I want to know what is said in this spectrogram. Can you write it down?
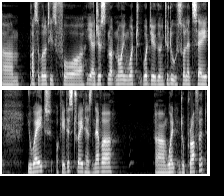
um, possibilities for yeah just not knowing what what you're going to do. So let's say you wait. Okay, this trade has never um, went into profit,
